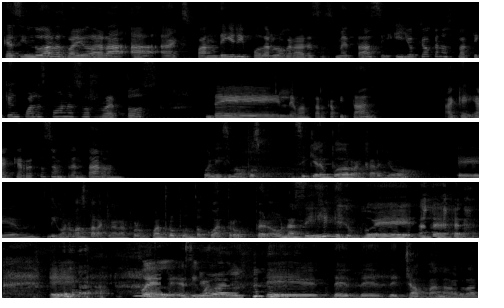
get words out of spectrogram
que sin duda les va a ayudar a expandir y poder lograr esas metas. Y, y yo quiero que nos platiquen cuáles fueron esos retos de levantar capital. ¿A qué, a qué retos se enfrentaron? Buenísimo, pues si quieren puedo arrancar yo. Eh, digo, nada más para aclarar, fueron 4.4, pero aún así fue, eh, fue es igual, Igual. eh, de, de, de chamba, la verdad.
